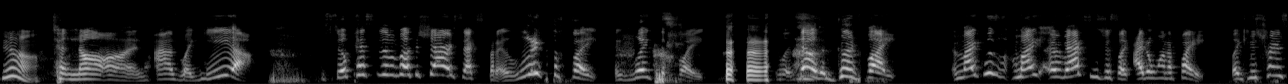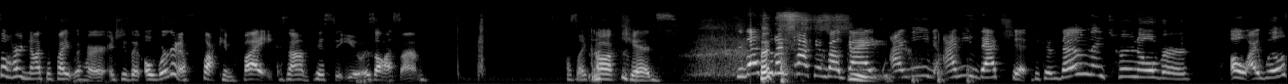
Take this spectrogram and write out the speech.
Yeah. to gnaw on. I was like, yeah. Still pissed at them about the shower sex, but I like the fight. I like the fight. Like, that was a good fight. And Mike was Mike uh, Max was just like, I don't want to fight. Like he was trying so hard not to fight with her, and she's like, "Oh, we're gonna fucking fight because I'm pissed at you." It was awesome. I was like, "Oh, kids." See, that's what I'm talking about, guys. see. I need I need that shit because then they turn over. Oh, I will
